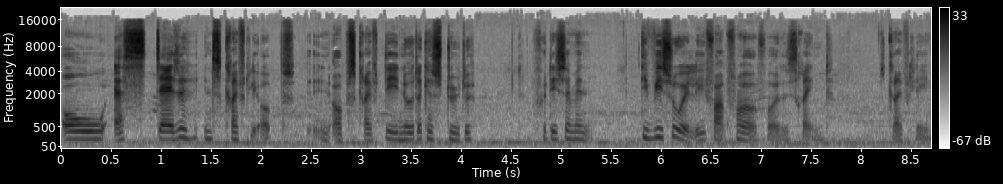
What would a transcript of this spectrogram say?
og erstatte en skriftlig op, en opskrift. Det er noget, der kan støtte. For det er simpelthen det visuelle frem for, for det rent skriftlige.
